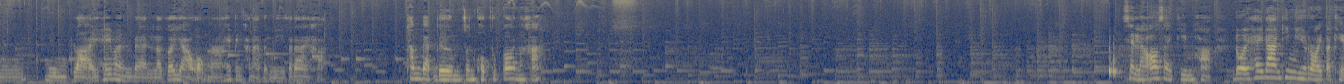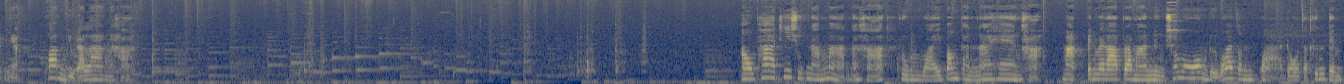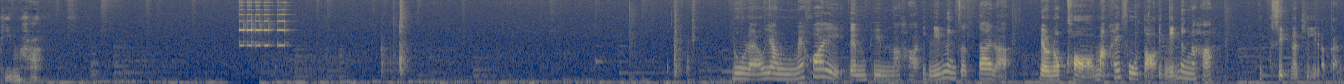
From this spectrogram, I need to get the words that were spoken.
มุมปลายให้มันแบนแล้วก็ยาวออกมาให้เป็นขนาดแบบนี้ก็ได้ค่ะทำแบบเดิมจนครบทุกก้อนนะคะ เสร็จแล้วเอาใส่พิมพ์ค่ะ โดยให้ด้านที่มีรอยตะเข็บเนี่ยคว่ำอยู่ด้านล่างนะคะ เอาผ้าที่ชุบน้ำหมาดนะคะ คลุมไว้ป้องกันหน้าแห้งค่ะ หมักเป็นเวลาประมาณ 1 ชั่วโมง หรือว่าจนกว่าโดจะขึ้นเต็มพิมพ์ค่ะ แล้วยังไม่ค่อยเต็มพิมพ์นะคะ อีกนิดนึงจะได้ละ เดี๋ยวนกขอหมักให้ฟูต่ออีกนิดนึงนะคะ อีก 10 นาทีละกัน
